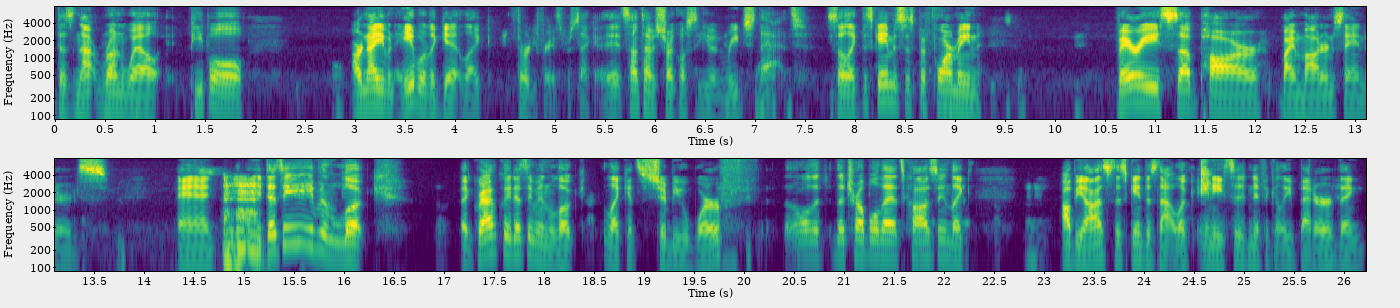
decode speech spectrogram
does not run well. People are not even able to get like 30 frames per second. It sometimes struggles to even reach that. So like this game is just performing very subpar by modern standards. And Mhm. it doesn't even look like graphically it doesn't even look like it should be worth all the, the trouble that it's causing. Like i'll be honest this game does not look any significantly better than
